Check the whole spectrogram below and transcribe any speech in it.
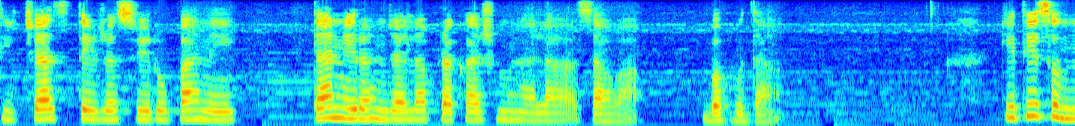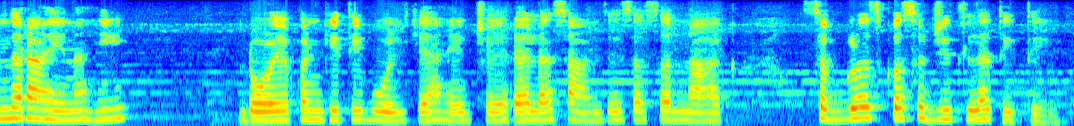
तिच्याच तेजस्वी रूपाने त्या निरंजनाला प्रकाश मिळाला असावा बहुधा. किती सुंदर आहे नाही? डोळे पण किती बोलके आहेत चेहऱ्याला सांजेस असं नाक सगळंच कसं जितलं तिथे.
